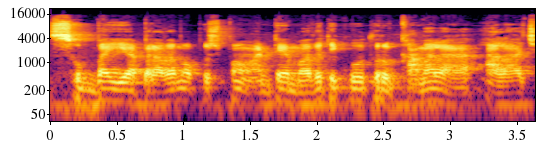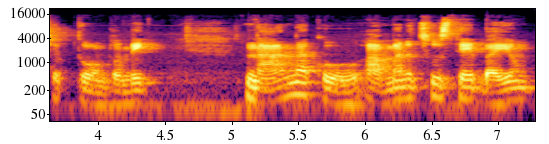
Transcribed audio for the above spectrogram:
సుబ్బయ్య ప్రథమ పుష్పం అంటే మొదటి కూతురు కమల అలా చెప్తూ ఉంటుంది. నాన్నకు అమ్మను చూస్తే భయం.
